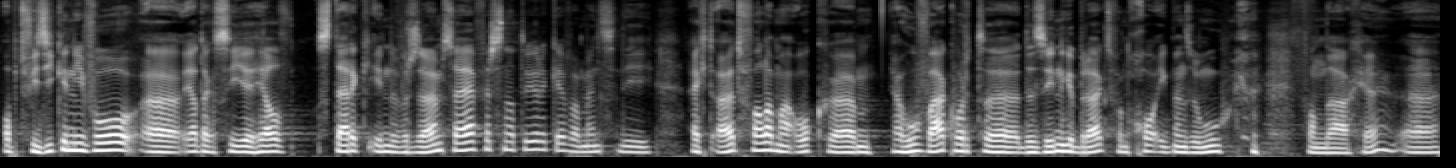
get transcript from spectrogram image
op het fysieke niveau, uh, ja, dat zie je heel sterk in de verzuimcijfers natuurlijk, hè, van mensen die echt uitvallen, maar ook um, ja, hoe vaak wordt uh, de zin gebruikt van goh, ik ben zo moe vandaag. Hè. Uh,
